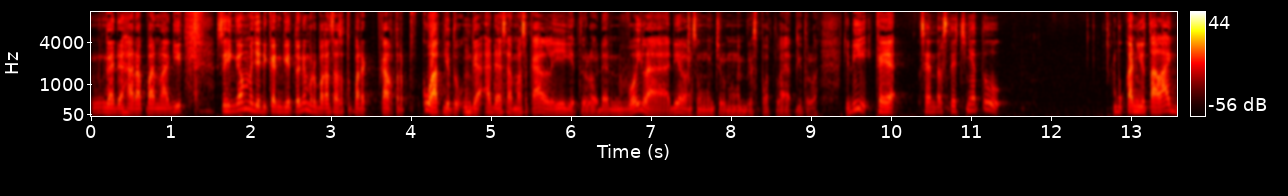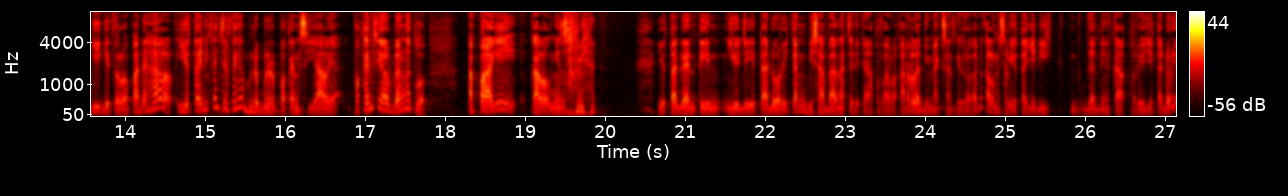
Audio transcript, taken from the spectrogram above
nggak ada harapan lagi. Sehingga menjadikan Geto ini merupakan salah satu karakter kuat gitu. Nggak ada sama sekali gitu loh. Dan boy lah dia langsung muncul mengambil spotlight gitu loh. Jadi kayak center stage-nya tuh bukan Yuta lagi gitu loh. Padahal Yuta ini kan ceritanya bener-bener potensial ya. Potensial banget loh. Apalagi kalau misalnya Yuta gantiin Yuji Itadori kan bisa banget jadi karakter utama karena lebih make sense gitu loh. Tapi kalau misalnya Yuta jadi gantiin karakter Yuji Itadori,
